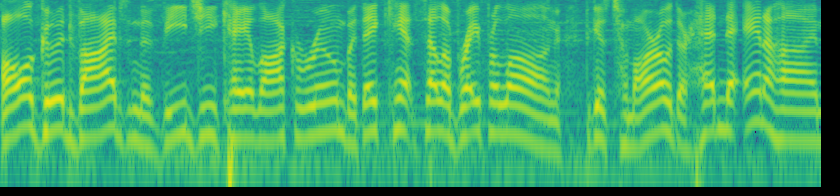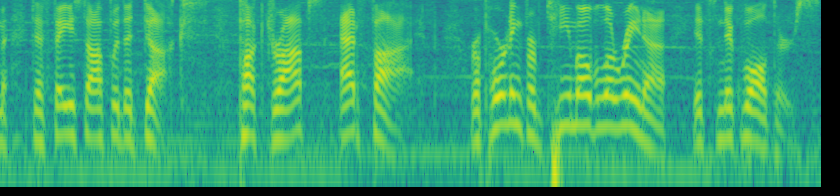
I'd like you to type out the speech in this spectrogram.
All good vibes in the VGK locker room, but they can't celebrate for long because tomorrow they're heading to Anaheim to face off with the Ducks. Puck drops at 5. Reporting from T Mobile Arena, it's Nick Walters.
